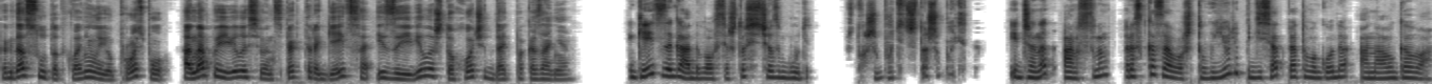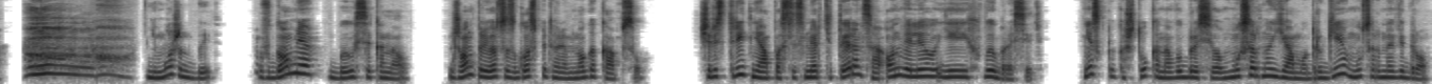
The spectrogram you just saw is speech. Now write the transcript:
Когда суд отклонил ее просьбу, она появилась у инспектора Гейтса и заявила, что хочет дать показания. Гейтс загадывался, что сейчас будет. Что же будет, что же будет? И Джанет Армстронг рассказала, что в июле 55 -го года она лгала. Не может быть. В доме был секанал. Джон привез из госпиталя много капсул. Через три дня после смерти Терренса он велел ей их выбросить. Несколько штук она выбросила в мусорную яму, другие в мусорное ведро.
